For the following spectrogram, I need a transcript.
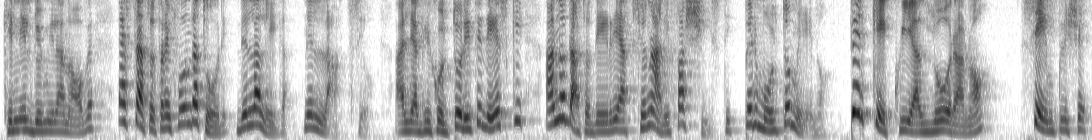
che nel 2009 è stato tra i fondatori della Lega nel Lazio. Agli agricoltori tedeschi hanno dato dei reazionari fascisti per molto meno. Perché qui allora no? Semplice,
